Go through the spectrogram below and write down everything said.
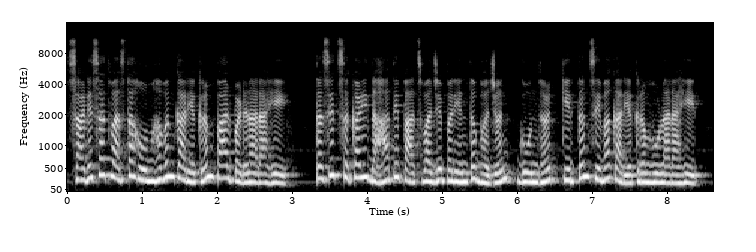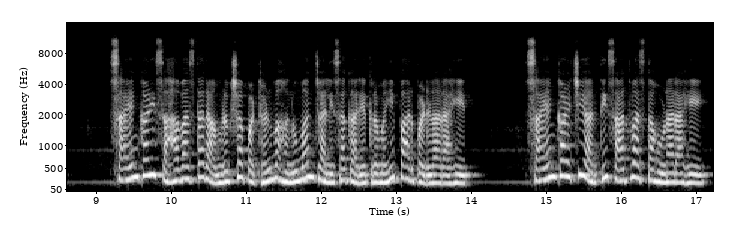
साडेसात वाजता होमहवन कार्यक्रम पार पडणार आहे. तसेच सकाळी दहा ते पाच वाजेपर्यंत भजन गोंधळ कीर्तन सेवा कार्यक्रम होणार आहेत. सायंकाळी सहा वाजता रामरक्षा पठण व हनुमान चालिसा कार्यक्रमही पार पडणार आहेत. सायंकाळची आरती सात वाजता होणार आहे.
